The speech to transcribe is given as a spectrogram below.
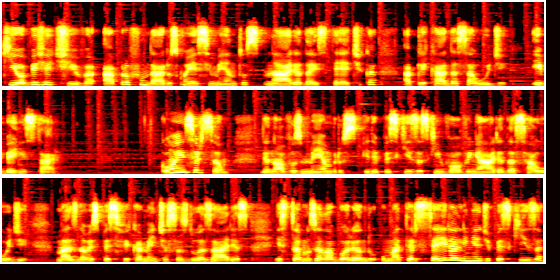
que objetiva aprofundar os conhecimentos na área da estética aplicada à saúde e bem-estar. Com a inserção de novos membros e de pesquisas que envolvem a área da saúde, mas não especificamente essas duas áreas, estamos elaborando uma terceira linha de pesquisa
